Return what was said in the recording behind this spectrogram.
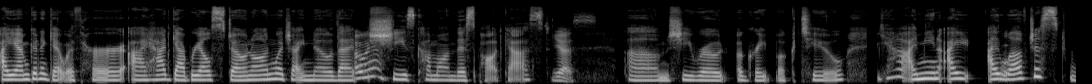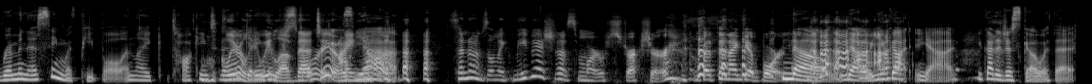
I am gonna get with her. I had Gabrielle Stone on, which I know that Oh, yeah. she's come on this podcast. Yes. Um, she wrote a great book too. Yeah, I mean, I I love just reminiscing with people and like talking to them. clearly, getting we their love that too. stories. I know. Yeah. Sometimes I'm like, maybe I should have some more structure, but then I get bored. no, no, you got yeah, you got to just go with it.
